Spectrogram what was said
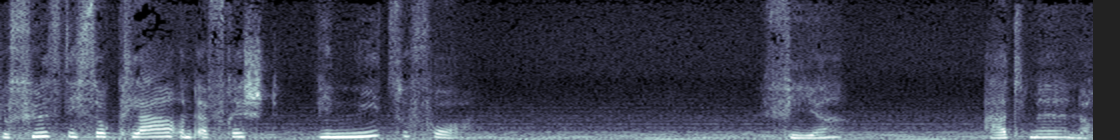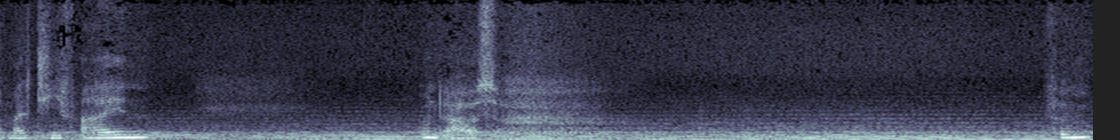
Du fühlst dich so klar und erfrischt wie nie zuvor. Vier. Atme nochmal tief ein und aus. Fünf.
